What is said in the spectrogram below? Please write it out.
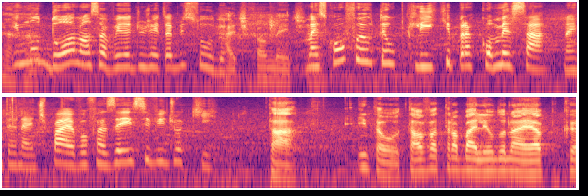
E Aham. mudou a nossa vida de um jeito absurdo. Radicalmente. Mas qual foi o teu clique pra começar na internet? Pai, eu vou fazer esse vídeo aqui. Tá. Então, eu tava trabalhando na época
